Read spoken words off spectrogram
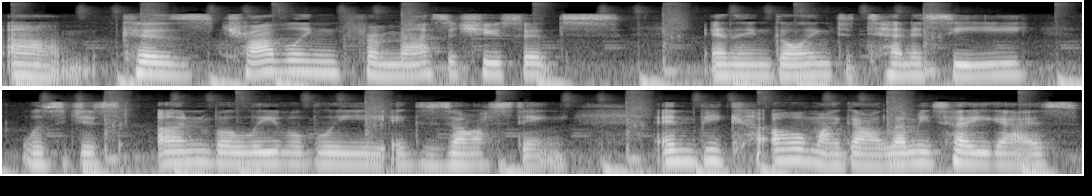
Um because um, traveling from Massachusetts and then going to Tennessee was just unbelievably exhausting. And because, oh my God, let me tell you guys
